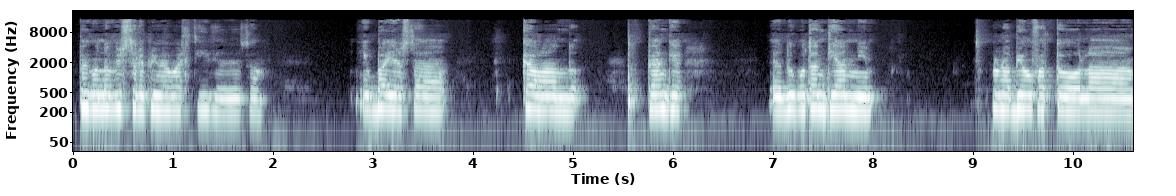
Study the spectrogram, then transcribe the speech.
Poi quando ho visto le prime partite ho detto il Bayern sta calando. Poi anche eh, dopo tanti anni non abbiamo fatto la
